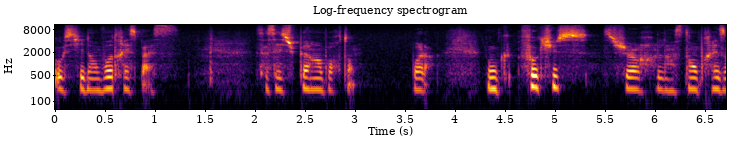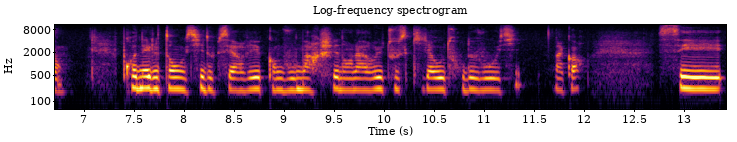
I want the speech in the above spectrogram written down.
aussi dans votre espace. Ça, c'est super important. Voilà. Donc focus sur l'instant présent. Prenez le temps aussi d'observer quand vous marchez dans la rue tout ce qu'il y a autour de vous aussi. D'accord? C'est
